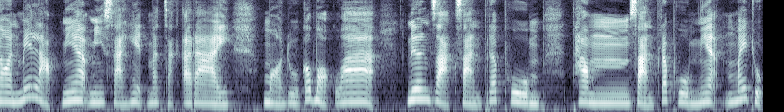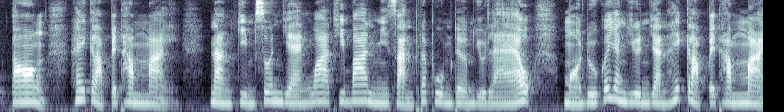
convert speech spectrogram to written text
นอนไม่หลับเนี่ยมีสาเหตุมาจากอะไร หมอดูก็บอกว่าเนื่องจากสารพระภูมิทำสารพระภูมิเนี่ยไม่ถูกต้องให้กลับไปทำใหม่ นางกิมส่วนแย้งว่าที่บ้านมีสารพระภูมิเดิมอยู่แล้ว หมอดูก็ยังยืนยันให้กลับไปทำใหม่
